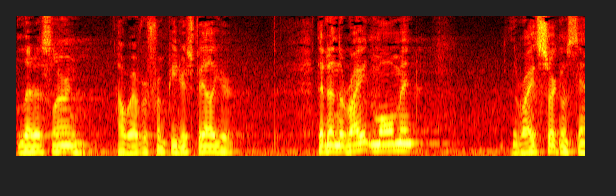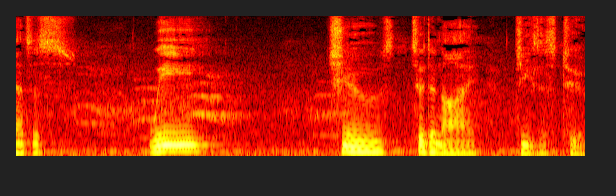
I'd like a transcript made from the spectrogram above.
Let us learn, however, from Peter's failure that in the right moment, the right circumstances, we choose to deny Jesus too.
